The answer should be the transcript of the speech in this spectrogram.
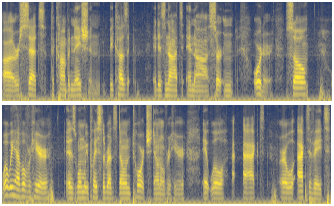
uh, or set the combination because it is not in a certain order. So what we have over here is when we place the redstone torch down over here, it will act or will activate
